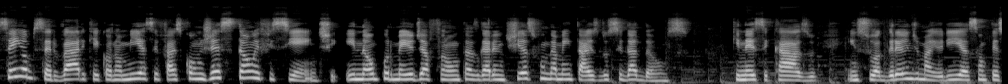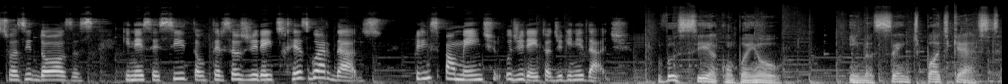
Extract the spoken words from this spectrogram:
sem observar que a economia se faz com gestão eficiente e não por meio de afronta às garantias fundamentais dos cidadãos que nesse caso, em sua grande maioria, são pessoas idosas que necessitam ter seus direitos resguardados, principalmente o direito à dignidade. Você acompanhou Inocente Podcast,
